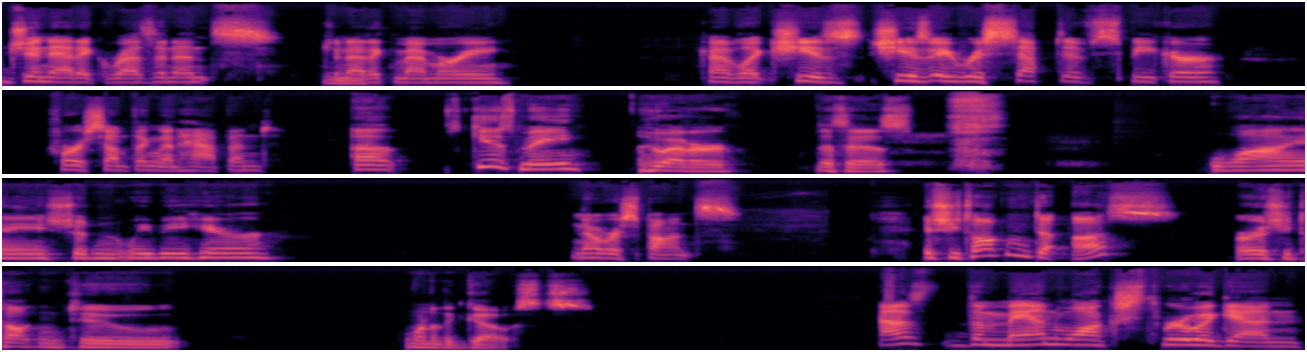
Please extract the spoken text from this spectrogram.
genetic resonance, Hmm. genetic memory. Kind of like she is she is a receptive speaker for something that happened. Uh, excuse me, whoever this is. Why shouldn't we be here? No response. Is she talking to us, or is she talking to one of the ghosts? As the man walks through again,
